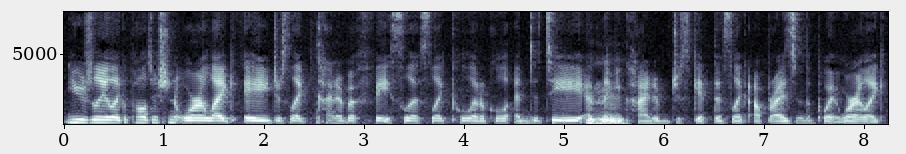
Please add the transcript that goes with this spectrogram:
usually like a politician or like a just like kind of a faceless like political entity and then you mm-hmm. kind of just get this like uprising to the point where like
